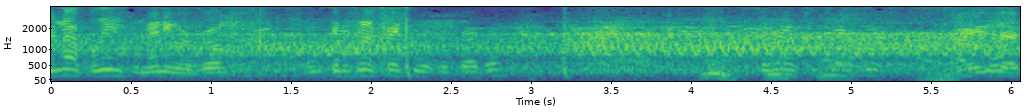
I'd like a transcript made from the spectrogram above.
you're not bleeding from anywhere, bro. I'm just gonna check you real quick, there, bro. Mm, turn around, mm, turn mm. around. Are you good?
